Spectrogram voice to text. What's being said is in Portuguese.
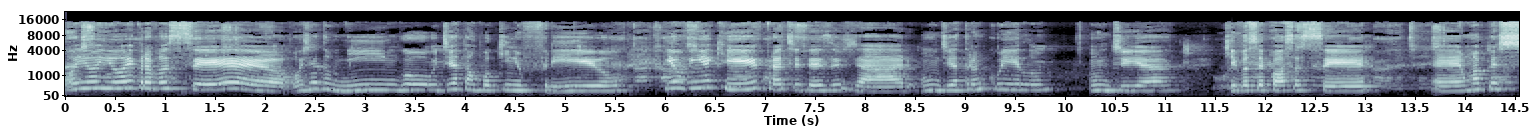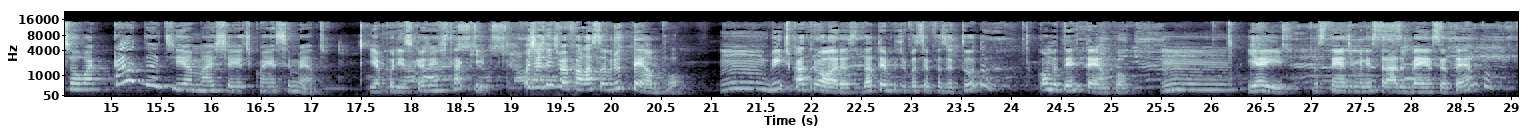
Oi, oi, oi para você! Hoje é domingo, o dia tá um pouquinho frio e eu vim aqui para te desejar um dia tranquilo, um dia que você possa ser é, uma pessoa cada dia mais cheia de conhecimento. E é por isso que a gente está aqui. Hoje a gente vai falar sobre o tempo. Hum, 24 horas, dá tempo de você fazer tudo? Como ter tempo? Hum, e aí, você tem administrado bem o seu tempo?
